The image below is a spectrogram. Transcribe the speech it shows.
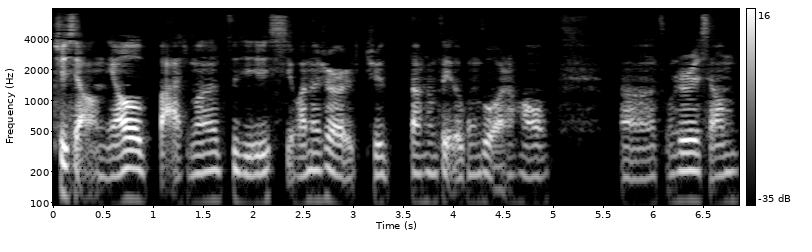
去想你要把什么自己喜欢的事儿去当成自己的工作，然后呃总是想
